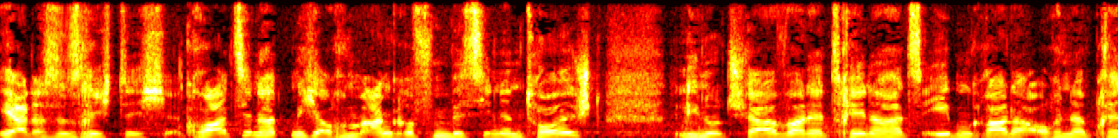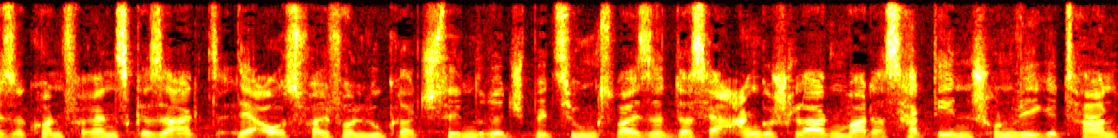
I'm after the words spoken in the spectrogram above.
Ja, das ist richtig. Kroatien hat mich auch im Angriff ein bisschen enttäuscht. Lino Cerva, der Trainer, hat es eben gerade auch in der Pressekonferenz gesagt. Der Ausfall von Lukac Sindric, beziehungsweise dass er angeschlagen war, das hat denen schon wehgetan.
